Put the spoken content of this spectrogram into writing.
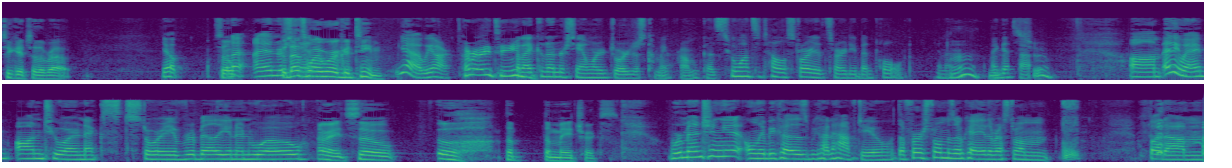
to get to the route. Yep. So But I- I But that's why we're a good team. Yeah, we are. Hooray, team! But I could understand where George is coming from because who wants to tell a story that's already been told? You know, I get That's that. true. Um. Anyway, on to our next story of rebellion and woe. All right, so ugh, the the Matrix. We're mentioning it only because we kind of have to. The first one was okay. The rest of them, but um,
